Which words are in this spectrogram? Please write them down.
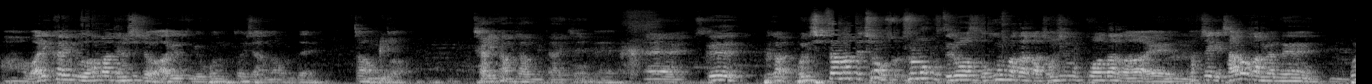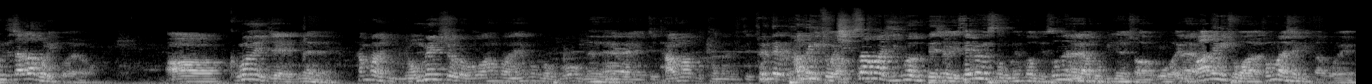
아, 마리카님도 한마디 하시죠. 아리스님 요번부터 이제 안 나오는데. 다음부터. 자리 감사합니다, 이제. 네. 네. 그, 그니까, 본인 13화 때처럼 술, 술 먹고 들어와서 녹음하다가 정신 놓고 하다가, 예, 음. 갑자기 자러 가면은, 음. 혼자 잘라버릴 거예요. 어, 그거는 이제 네. 한번 용맨쇼로 한번 해본 거고, 네네. 네, 이제 다음 화부터는 이제. 근데 좀- 반응이 좋아. 13화 2부 그때 저희 세 명이서 녹음했거든요. 소년이라고 민현이 저하고. 네. 반응이 좋아요. 정말 재밌다고 해.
